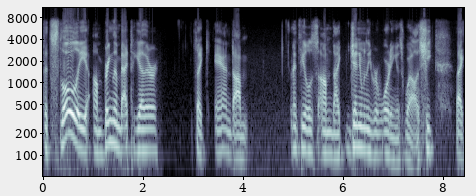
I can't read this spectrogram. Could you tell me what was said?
that slowly um bring them back together. It's like and um it feels um like genuinely rewarding as well as she like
